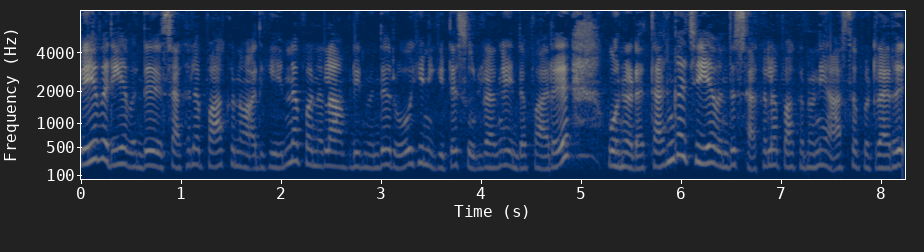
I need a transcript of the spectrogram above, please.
ரேவதியை வந்து சகல பார்க்கணும். அதுக்கு என்ன பண்ணலாம் அப்படின்னு வந்து ரோஹிணி கிட்ட சொல்கிறாங்க இந்த பாரு உன்னோட தங்கச்சியை வந்து சகல பார்க்கணும்னு ஆசைப்படுறாரு.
